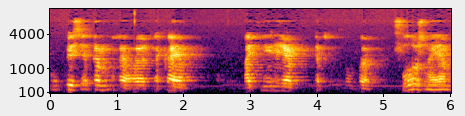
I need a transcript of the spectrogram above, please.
Ну, то есть это э, такая материя, я бы сложная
